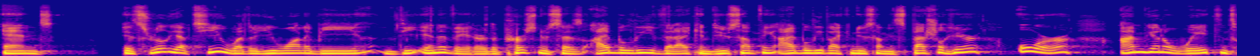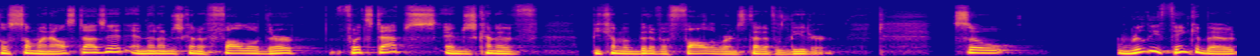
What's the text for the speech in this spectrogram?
And it's really up to you whether you want to be the innovator, the person who says, I believe that I can do something, I believe I can do something special here, or I'm going to wait until someone else does it and then I'm just going to follow their footsteps and just kind of become a bit of a follower instead of a leader. So, really think about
